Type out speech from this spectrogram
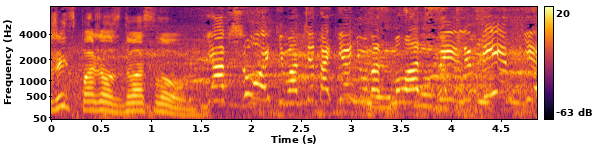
Скажите, пожалуйста, два слова. Я в шоке, вообще такие они у нас молодцы, любимки!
